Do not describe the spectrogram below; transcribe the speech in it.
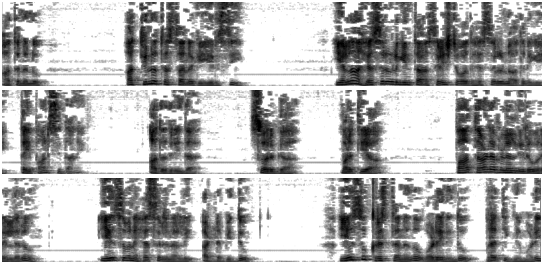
ಆತನನ್ನು ಅತ್ಯುನ್ನತ ಸ್ಥಾನಕ್ಕೆ ಏರಿಸಿ ಎಲ್ಲ ಹೆಸರುಗಳಿಗಿಂತ ಶ್ರೇಷ್ಠವಾದ ಹೆಸರನ್ನು ಆತನಿಗೆ ದಯಪಾಲಿಸಿದ್ದಾನೆ ಆದ್ದರಿಂದ ಸ್ವರ್ಗ, ಮರತಿಯ, ಪಾತಾಳಗಳಲ್ಲಿರುವರೆಲ್ಲರೂ ಯೇಸುವಿನ ಹೆಸರಿನಲ್ಲಿ ಅಡ್ಡಬಿದ್ದು ಯೇಸು ಕ್ರಿಸ್ತನನ್ನು ಒಡೆಯನೆಂದು ಪ್ರತಿಜ್ಞೆ ಮಾಡಿ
